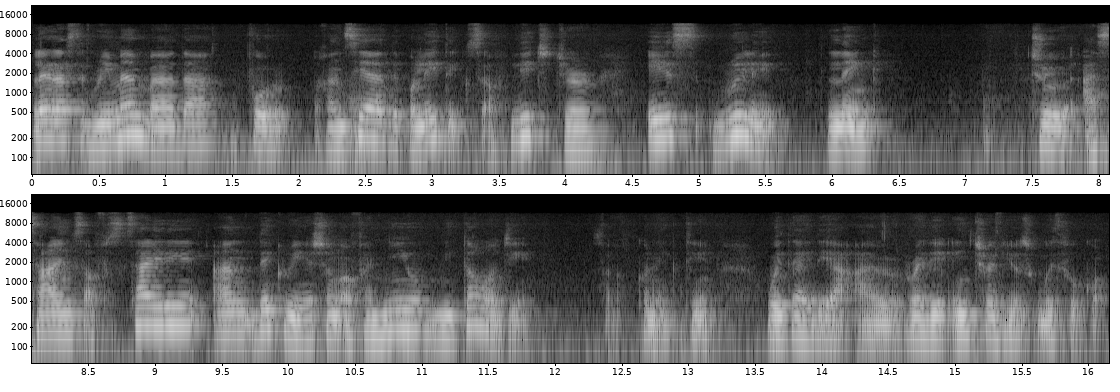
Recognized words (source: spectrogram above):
Let us remember that for Rancière, the politics of literature is really linked to a science of society and the creation of a new mythology. So connecting with the idea I already introduced with Foucault.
